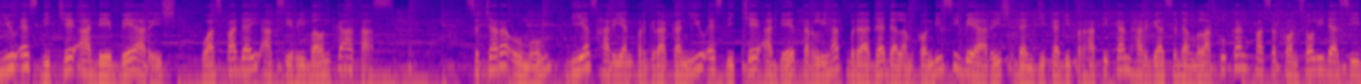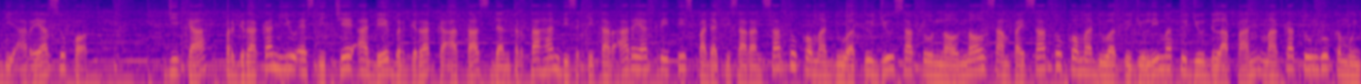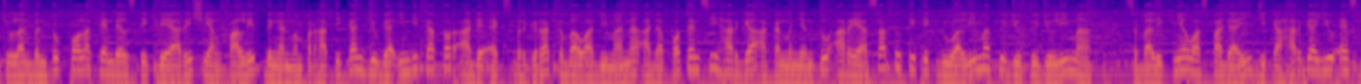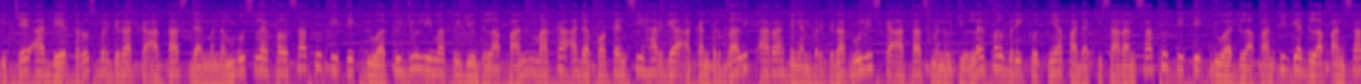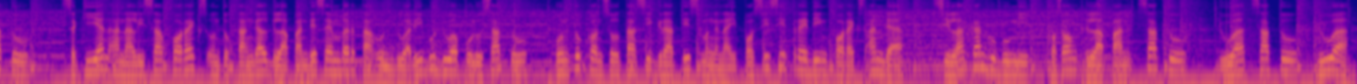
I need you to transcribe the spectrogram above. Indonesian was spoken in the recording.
USD CAD bearish, waspadai aksi rebound ke atas. Secara umum, bias harian pergerakan USD CAD terlihat berada dalam kondisi bearish dan jika diperhatikan harga sedang melakukan fase konsolidasi di area support. Jika pergerakan USD CAD bergerak ke atas dan tertahan di sekitar area kritis pada kisaran 1,27100 sampai 1,27578 maka tunggu kemunculan bentuk pola candlestick bearish yang valid dengan memperhatikan juga indikator ADX bergerak ke bawah di mana ada potensi harga akan menyentuh area 1.25775 Sebaliknya waspadai jika harga USD CAD terus bergerak ke atas dan menembus level 1.27578 maka ada potensi harga akan berbalik arah dengan bergerak bullish ke atas menuju level berikutnya pada kisaran 1.28381. Sekian analisa forex untuk tanggal 8 Desember tahun 2021. Untuk konsultasi gratis mengenai posisi trading forex Anda, silakan hubungi 081212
